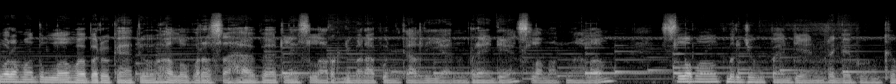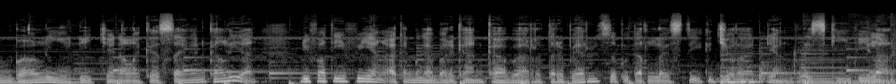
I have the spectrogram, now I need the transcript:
warahmatullahi wabarakatuh. Halo para sahabat Leslar di mana pun kalian berada Selamat malam. Selamat berjumpa dan bergabung kembali di channel kesayangan kalian. Diva TV yang akan mengabarkan kabar terbaru seputar Lesti Kejora dan Rizky Bilar.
